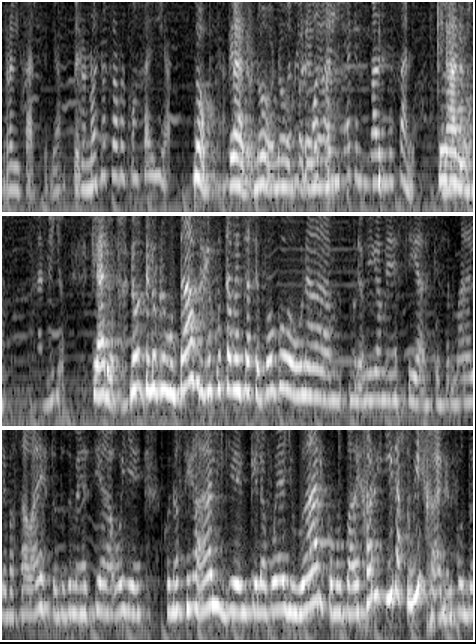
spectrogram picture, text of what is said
revisarse, ¿ya? Pero no es nuestra responsabilidad. No, claro, no, no, no es mi responsabilidad que mi madre se sane. Claro. Claro, no, te lo preguntaba porque justamente hace poco una, amiga me decía que a su hermana le pasaba esto, entonces me decía, oye, ¿conoces a alguien que la puede ayudar como para dejar ir a su hija? En el fondo,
